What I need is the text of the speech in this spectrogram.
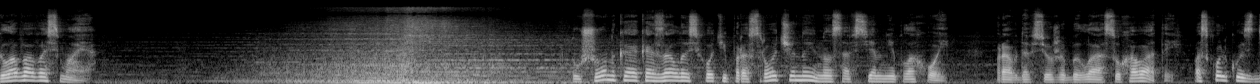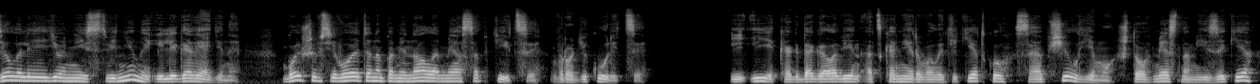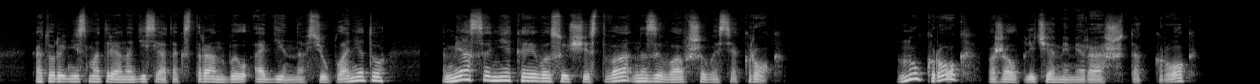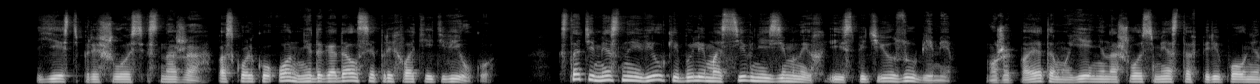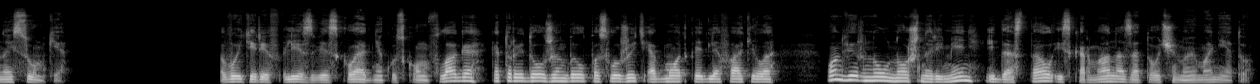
Глава восьмая. Тушенка оказалась хоть и просроченной, но совсем неплохой. Правда, все же была суховатой, поскольку сделали ее не из свинины или говядины. Больше всего это напоминало мясо птицы, вроде курицы. ИИ, когда Головин отсканировал этикетку, сообщил ему, что в местном языке, который, несмотря на десяток стран, был один на всю планету – Мясо некоего существа, называвшегося Крок. «Ну, Крок», – пожал плечами Мираж, – «так Крок». Есть пришлось с ножа, поскольку он не догадался прихватить вилку. Кстати, местные вилки были массивнее земных и с пятью зубьями. Может, поэтому ей не нашлось места в переполненной сумке. Вытерев лезвие складня куском флага, который должен был послужить обмоткой для факела – он вернул нож на ремень и достал из кармана заточенную монету.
